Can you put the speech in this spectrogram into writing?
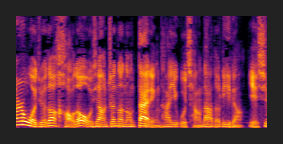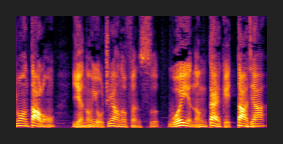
但是我觉得好的偶像真的能带领他一股强大的力量，也希望大龙也能有这样的粉丝，我也能带给大家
